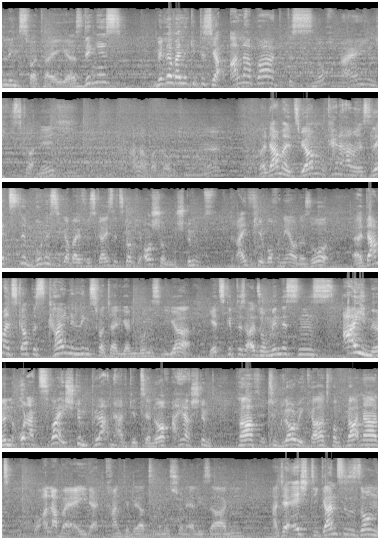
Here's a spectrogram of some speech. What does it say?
äh, Linksverteidiger. Das Ding ist, mittlerweile gibt es ja Alaba. Gibt es noch einen? Ich weiß gerade nicht. Alaba, glaube ich nur, ne? Weil damals, wir haben, keine Ahnung, das letzte Bundesliga bei für Sky ist jetzt, glaube ich, auch schon bestimmt drei, vier Wochen her oder so. Äh, damals gab es keine Linksverteidiger in der Bundesliga. Jetzt gibt es also mindestens einen oder zwei. Stimmt, Plattenhardt gibt es ja noch. Ah ja, stimmt. Path to Glory Card von Plattenhardt. Boah, aber ey, der hat kranke Werte, muss ich schon ehrlich sagen. Hat er echt die ganze Saison,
